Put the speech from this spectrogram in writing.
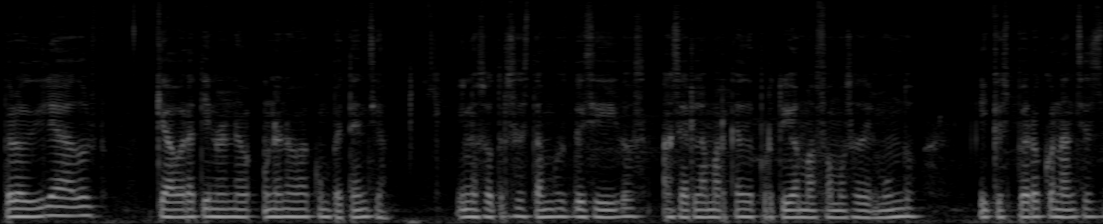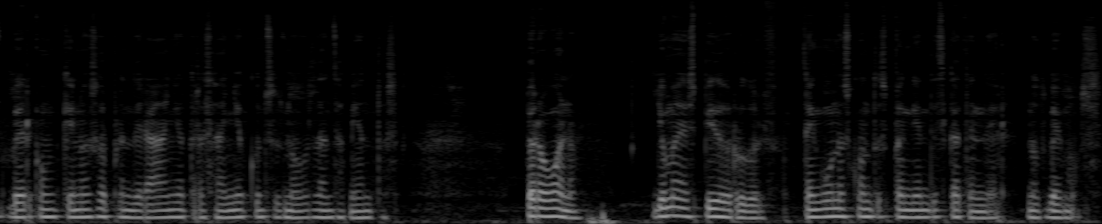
Pero dile a Adolf que ahora tiene una, una nueva competencia y nosotros estamos decididos a ser la marca deportiva más famosa del mundo y que espero con ansias ver con qué nos sorprenderá año tras año con sus nuevos lanzamientos. Pero bueno, yo me despido, Rudolf. Tengo unos cuantos pendientes que atender. Nos vemos.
